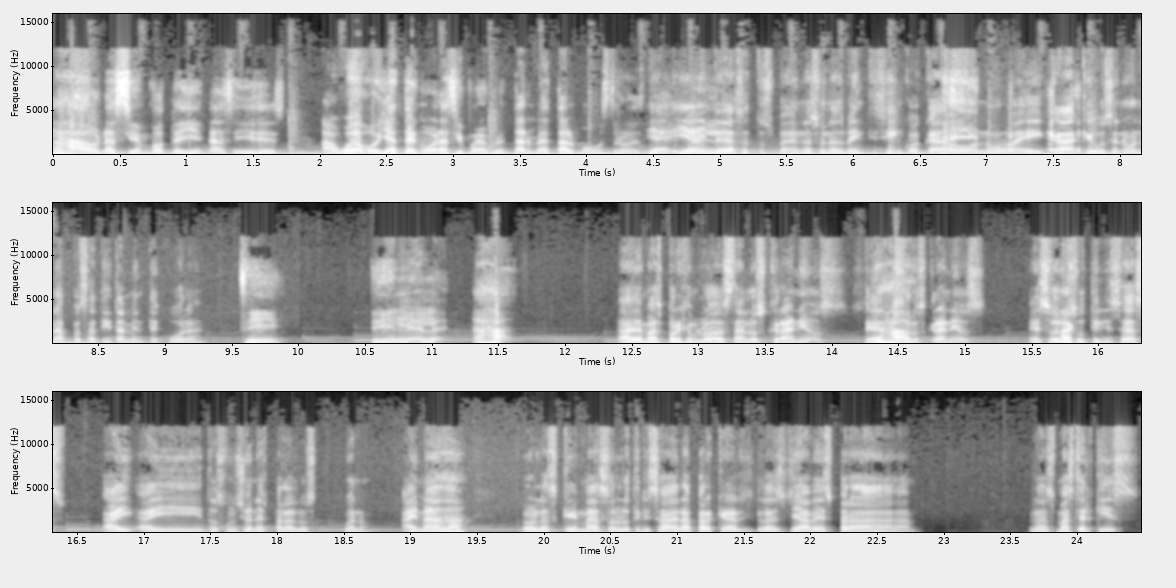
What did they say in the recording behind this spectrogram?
Ajá, unas 100 botellitas y dices, a huevo, ya tengo ahora sí para enfrentarme a tal monstruo. Y, y ahí le das a tus padres unas 25 a cada uno y cada que usen una, pues a ti también te cura. Sí, sí, ajá. Además, por ejemplo, están los cráneos. ¿Te has visto los cráneos? Eso los ah. utilizas. Hay, hay dos funciones para los. Bueno, hay más. Pero las que más solo utilizaba era para crear las llaves para las Master Keys.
